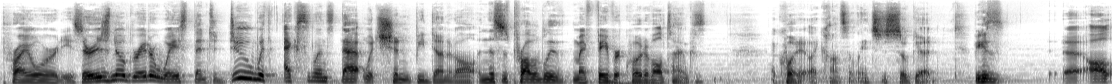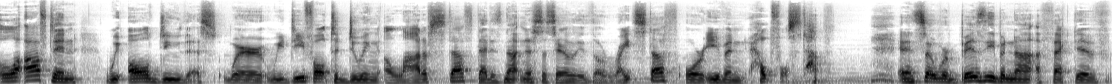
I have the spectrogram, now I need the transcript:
priorities. There is no greater waste than to do with excellence that which shouldn't be done at all. And this is probably my favorite quote of all time because I quote it like constantly. It's just so good because uh, often we all do this where we default to doing a lot of stuff that is not necessarily the right stuff or even helpful stuff. And so we're busy but not effective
